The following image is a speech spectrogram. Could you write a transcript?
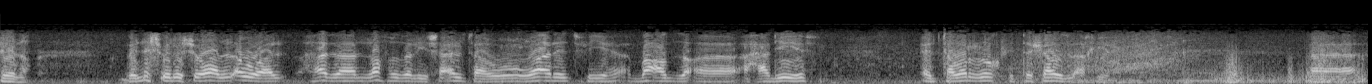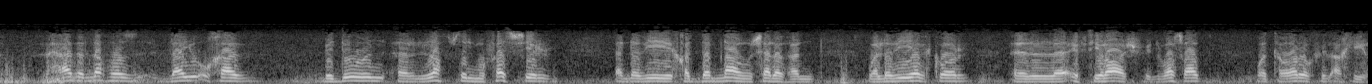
هنا نعم. بالنسبة للسؤال الأول هذا اللفظ اللي سألته وارد في بعض آه، أحاديث التورك في التشهد الأخير. هذا اللفظ لا يؤخذ بدون اللفظ المفسر الذي قدمناه سلفا والذي يذكر الافتراش في الوسط والتورك في الأخير.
